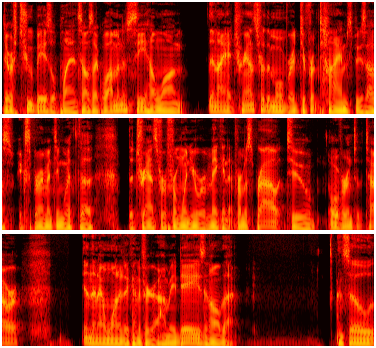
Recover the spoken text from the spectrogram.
there was two basil plants. I was like, well, I'm going to see how long. Then I had transferred them over at different times because I was experimenting with the the transfer from when you were making it from a sprout to over into the tower. And then I wanted to kind of figure out how many days and all that. And so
